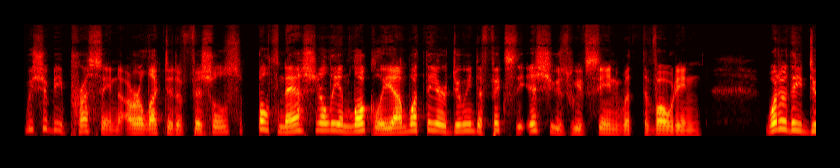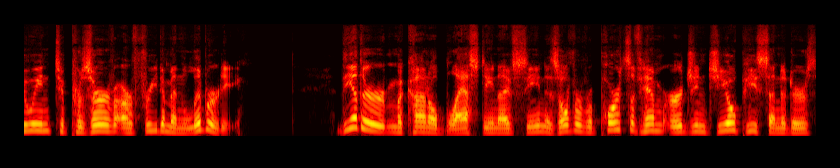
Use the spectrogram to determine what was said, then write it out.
We should be pressing our elected officials, both nationally and locally, on what they are doing to fix the issues we've seen with the voting. What are they doing to preserve our freedom and liberty? The other McConnell blasting I've seen is over reports of him urging GOP senators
